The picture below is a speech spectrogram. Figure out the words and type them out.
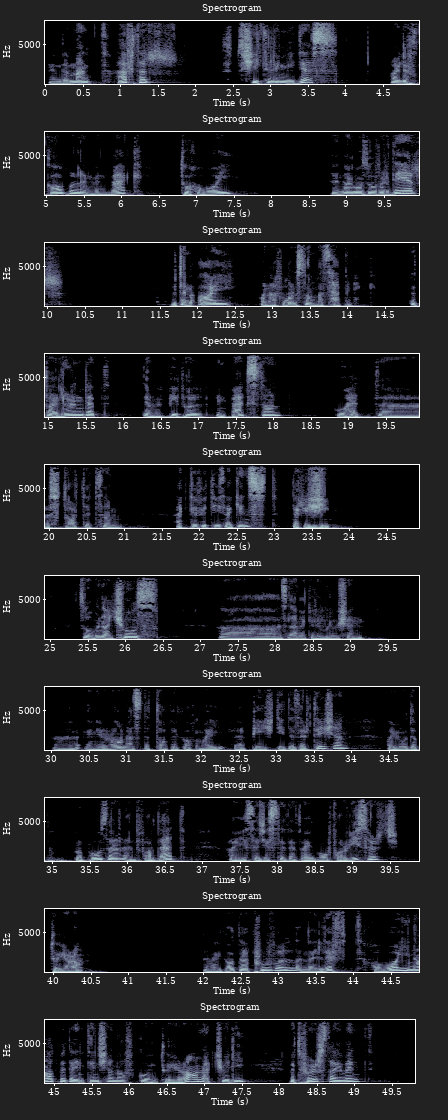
And a month after she telling me this, I left Kabul and went back to Hawaii. And I was over there with an eye on Afghanistan, what's happening. That I learned that there were people in Pakistan who had uh, started some activities against the regime. So when I chose uh, Islamic Revolution uh, in Iran as the topic of my uh, PhD dissertation, I wrote a proposal, and for that, I suggested that I go for research to Iran. And I got the approval, and I left Hawaii not with the intention of going to Iran, actually, but first I went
